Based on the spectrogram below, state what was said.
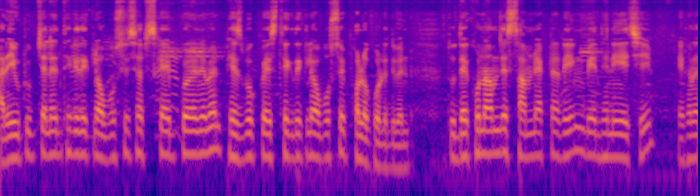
আর ইউটিউব চ্যানেল থেকে দেখলে অবশ্যই সাবস্ক্রাইব করে নেবেন ফেসবুক পেজ থেকে দেখলে অবশ্যই ফলো করে দেবেন। তো দেখুন, আমাদের সামনে একটা রিং বেঁধে নিয়েছি। এখানে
